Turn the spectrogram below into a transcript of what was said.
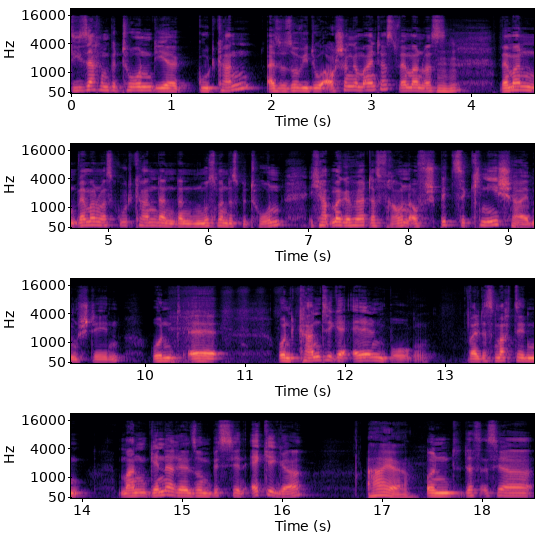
die Sachen betonen, die er gut kann. Also so wie du auch schon gemeint hast, wenn man was, wenn man, wenn man was gut kann, dann, dann muss man das betonen. Ich habe mal gehört, dass Frauen auf spitze Kniescheiben stehen und äh, und kantige Ellenbogen, weil das macht den Mann generell so ein bisschen eckiger Ah ja. und das ist ja,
